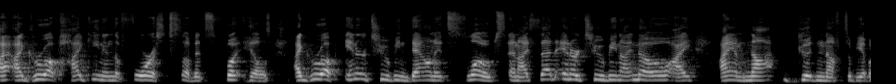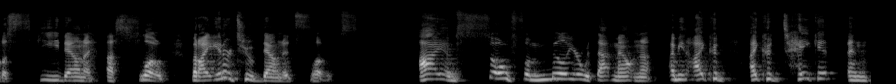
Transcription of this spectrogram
I, I, grew up hiking in the forests of its foothills. I grew up inner tubing down its slopes. And I said inner tubing, I know I, I am not good enough to be able to ski down a, a slope, but I inner tube down its slopes. I am so familiar with that mountain. I mean, I could I could take it and,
